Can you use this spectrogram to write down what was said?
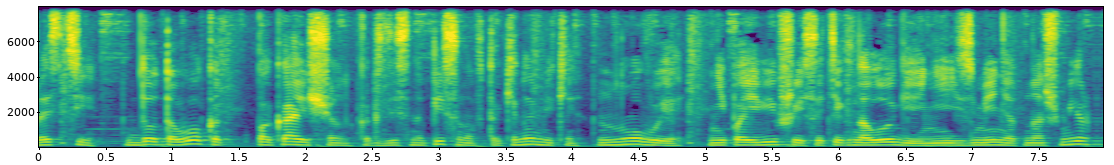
расти до того, как пока еще, как здесь написано в токеномике, новые не появившиеся технологии не изменят наш мир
